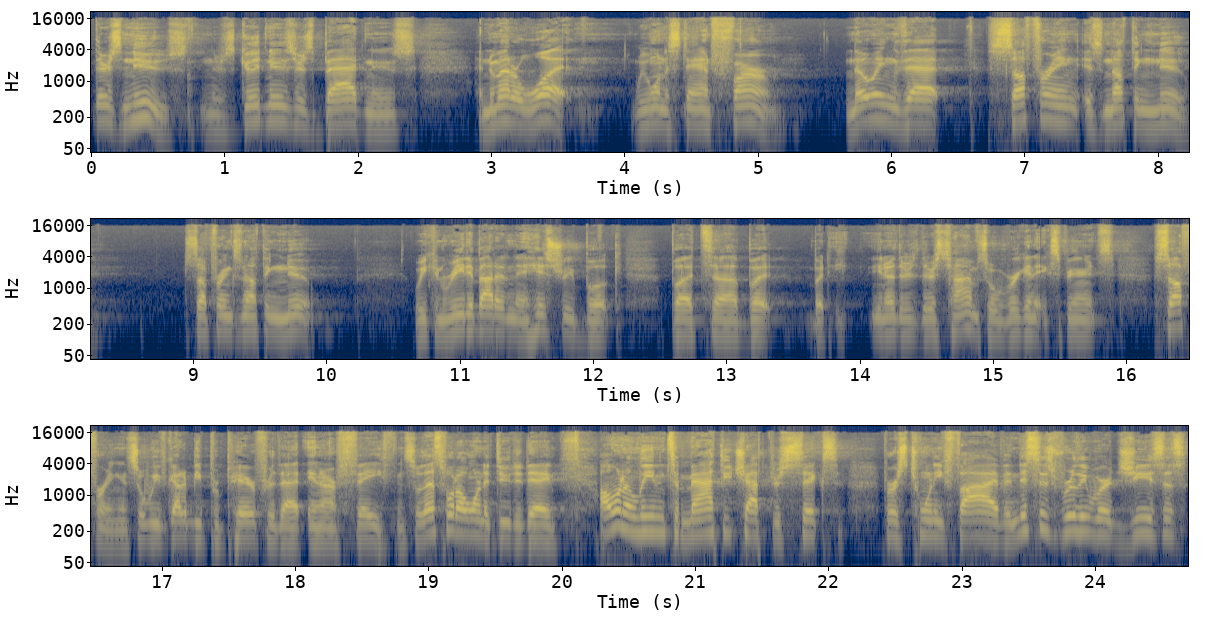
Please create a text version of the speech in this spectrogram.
there's news, there's good news, there's bad news. And no matter what, we want to stand firm, knowing that suffering is nothing new. Suffering's nothing new. We can read about it in a history book, but, uh, but but you know, there's, there's times where we're going to experience suffering. And so we've got to be prepared for that in our faith. And so that's what I want to do today. I want to lean into Matthew chapter 6, verse 25. And this is really where Jesus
